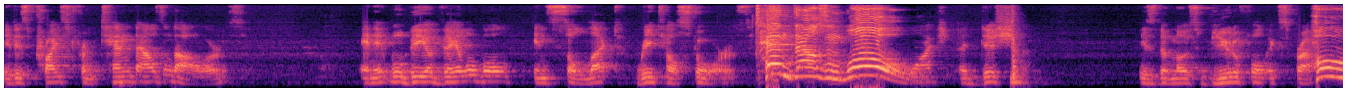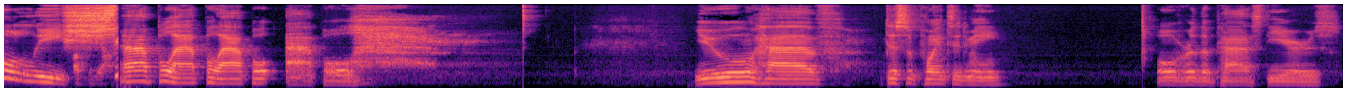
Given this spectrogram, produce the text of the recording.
It is priced from ten thousand dollars, and it will be available in select retail stores. 10,000! Whoa! Watch edition is the most beautiful expression. Holy shit! Apple, Apple, Apple, Apple. You have disappointed me over the past years.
